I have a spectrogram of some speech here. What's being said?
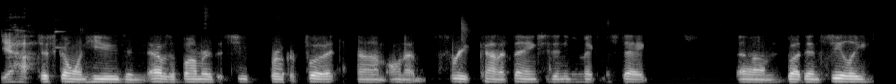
yeah, just going huge. And that was a bummer that she broke her foot um, on a freak kind of thing. She didn't even make a mistake. Um, but then Seely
